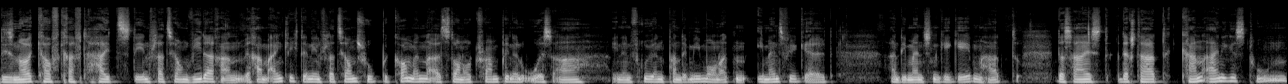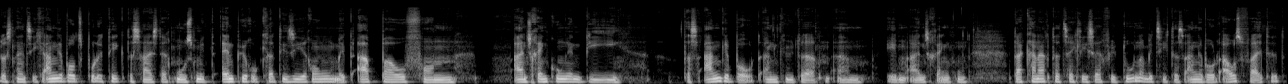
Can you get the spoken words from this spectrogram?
diese neue Kaufkraft heizt die Inflation wieder an. Wir haben eigentlich den Inflationsschub bekommen, als Donald Trump in den USA in den frühen Pandemiemonaten immens viel Geld an die Menschen gegeben hat. Das heißt, der Staat kann einiges tun. Das nennt sich Angebotspolitik. Das heißt, er muss mit Entbürokratisierung, mit Abbau von Einschränkungen, die das Angebot an Gütern ähm, eben einschränken. Da kann er tatsächlich sehr viel tun, damit sich das Angebot ausweitet.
